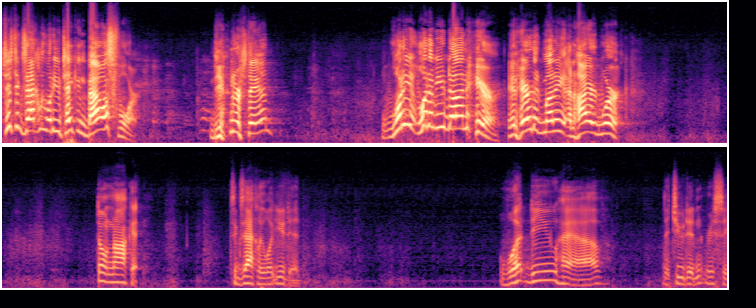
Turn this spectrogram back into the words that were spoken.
Just exactly what are you taking bows for? Do you understand? What, you, what have you done here? Inherited money and hired work. Don't knock it. It's exactly what you did. What do you have that you didn't receive.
